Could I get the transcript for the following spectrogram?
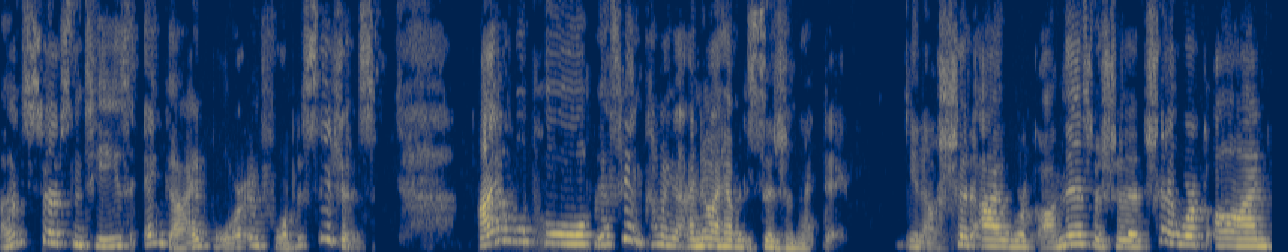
uncertainties and guide more informed decisions. I will pull, let's say I'm coming, I know I have a decision that day. You know, should I work on this or should, should I work on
